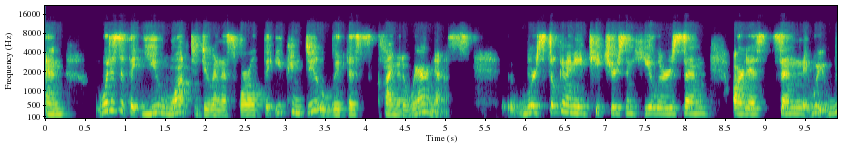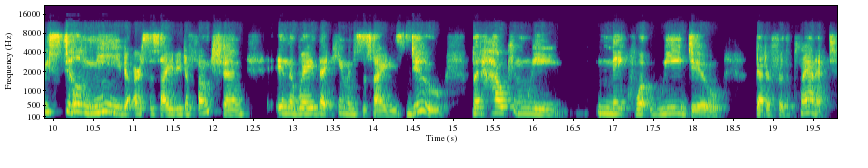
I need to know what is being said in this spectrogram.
and what is it that you want to do in this world that you can do with this climate awareness? We're still going to need teachers and healers and artists, and we, we still need our society to function in the way that human societies do. But how can we make what we do better for the planet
